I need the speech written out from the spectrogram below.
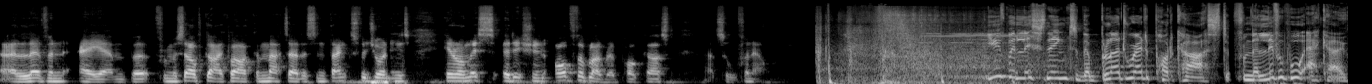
at 11 a.m. But from myself, Guy Clark, and Matt Addison, thanks for joining us here on this edition of the Blood Red podcast. That's all for now. You've been listening to the Blood Red podcast from the Liverpool Echo.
